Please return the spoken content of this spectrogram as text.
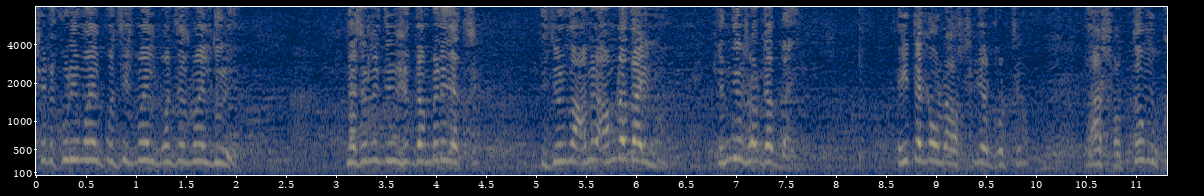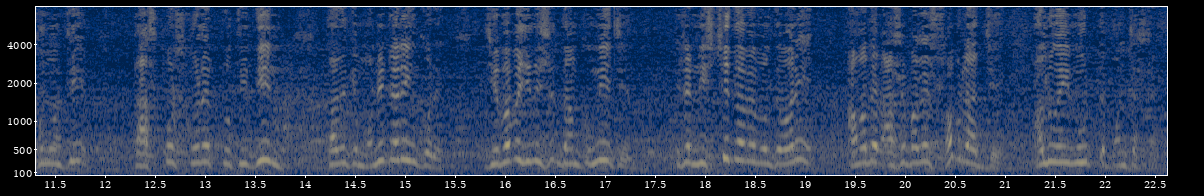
সেটা কুড়ি মাইল, পঁচিশ মাইল, পঞ্চাশ মাইল দূরে। ন্যাচারালি জিনিসের দাম বেড়ে যাচ্ছে। এই জন্য তো আমরা আমরা দায়ী না কেন্দ্রীয় সরকার দায়ী। এইটাকে ওরা অস্বীকার করছেন। তা সত্ত্বেও মুখ্যমন্ত্রী টাস্কফোর্স করে প্রতিদিন তাদেরকে মনিটরিং করে যেভাবে জিনিসের দাম কমিয়েছেন এটা নিশ্চিতভাবে বলতে পারি আমাদের আশেপাশের সব রাজ্যে আলু এই মুহূর্তে পঞ্চাশ টাকা।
